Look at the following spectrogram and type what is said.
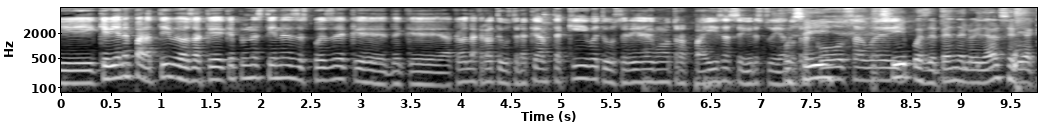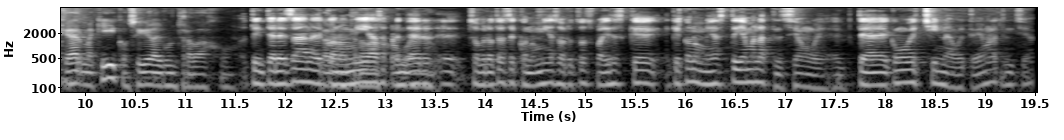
¿Y qué viene para ti, güey? O sea, ¿qué, planes tienes después de que, de que acabes la carrera? ¿Te gustaría quedarte aquí, güey? ¿Te gustaría ir a algún otro país a seguir estudiando pues otra cosa, güey? Sí, pues depende. Lo ideal sería quedarme aquí y conseguir algún trabajo. ¿Te interesan economías, aprender eh, sobre otras economías, sobre otros países? ¿Qué, qué economías te llaman la atención, güey? ¿Cómo ves China, güey? ¿Te llama la atención?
